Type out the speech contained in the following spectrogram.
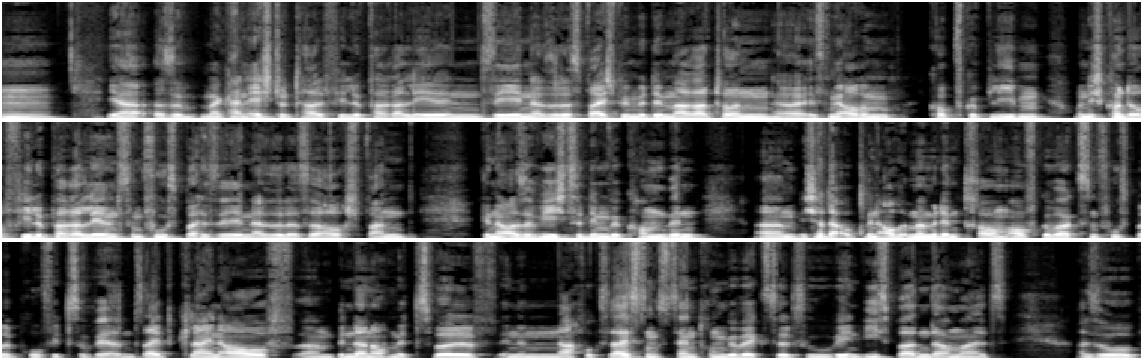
Hm. Ja, also man kann echt total viele Parallelen sehen. Also das Beispiel mit dem Marathon äh, ist mir auch im Kopf geblieben und ich konnte auch viele Parallelen zum Fußball sehen. Also das war auch spannend. Genau, also wie ich zu dem gekommen bin, ähm, ich hatte bin auch immer mit dem Traum aufgewachsen, Fußballprofi zu werden. Seit klein auf, ähm, bin dann auch mit zwölf in ein Nachwuchsleistungszentrum gewechselt zu Wien Wiesbaden damals. Also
